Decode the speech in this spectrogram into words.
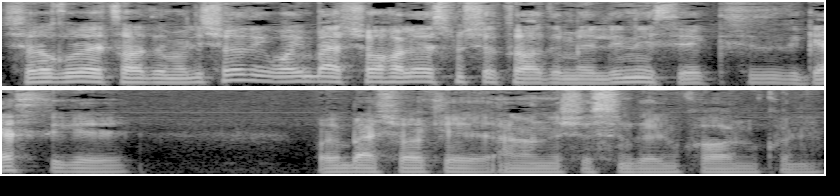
چرا گروه اتحاد ملی؟ چرا دیگه با این بچه ها حالا اسمش اتحاد ملی نیست؟ یک چیز دیگه است دیگه. با این بچه ها که الان نشستیم داریم کار می‌کنیم.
